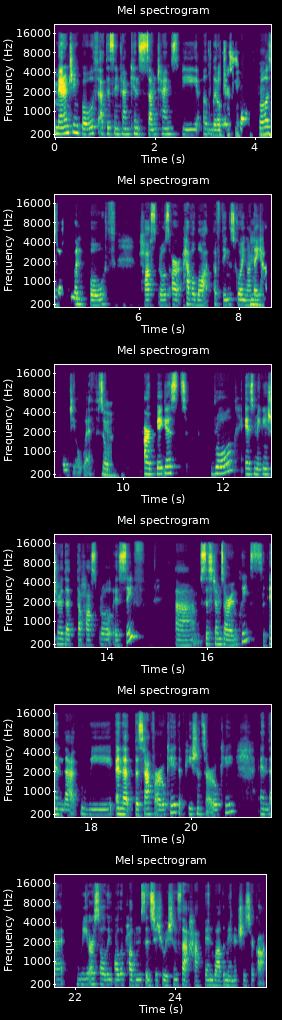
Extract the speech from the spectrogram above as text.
managing both at the same time can sometimes be a little bit stressful, mm-hmm. especially when both hospitals are have a lot of things going on. Mm-hmm. They have deal with. So, yeah. our biggest role is making sure that the hospital is safe, um, systems are in place, and that we and that the staff are okay, the patients are okay, and that we are solving all the problems and situations that happen while the managers are gone.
